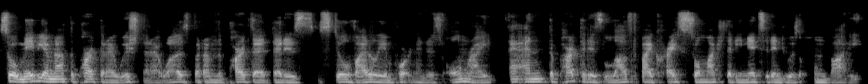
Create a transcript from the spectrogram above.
so maybe I'm not the part that I wish that I was, but I'm the part that, that is still vitally important in its own right. And the part that is loved by Christ so much that he knits it into his own body.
